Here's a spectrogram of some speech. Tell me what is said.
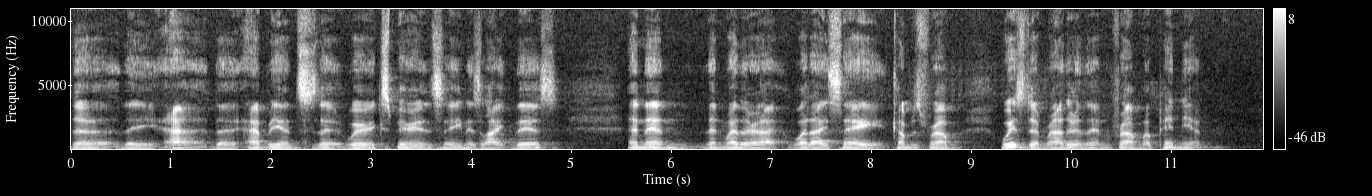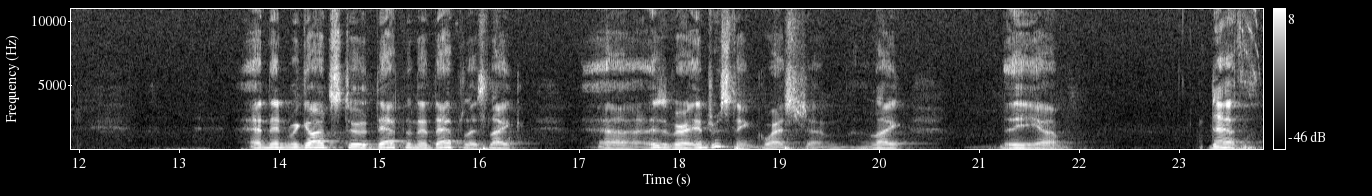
the the uh, the ambience that we're experiencing is like this and then then whether I, what I say comes from wisdom rather than from opinion. And in regards to death and the deathless, like uh, this is a very interesting question. Like the um, death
